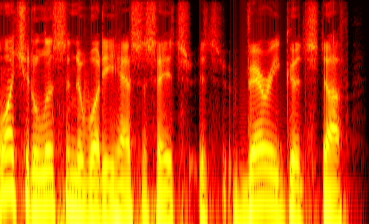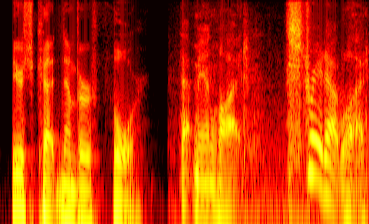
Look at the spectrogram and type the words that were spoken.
I want you to listen to what he has to say. It's, it's very good stuff. Here's cut number four. That man lied. Straight out lied.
